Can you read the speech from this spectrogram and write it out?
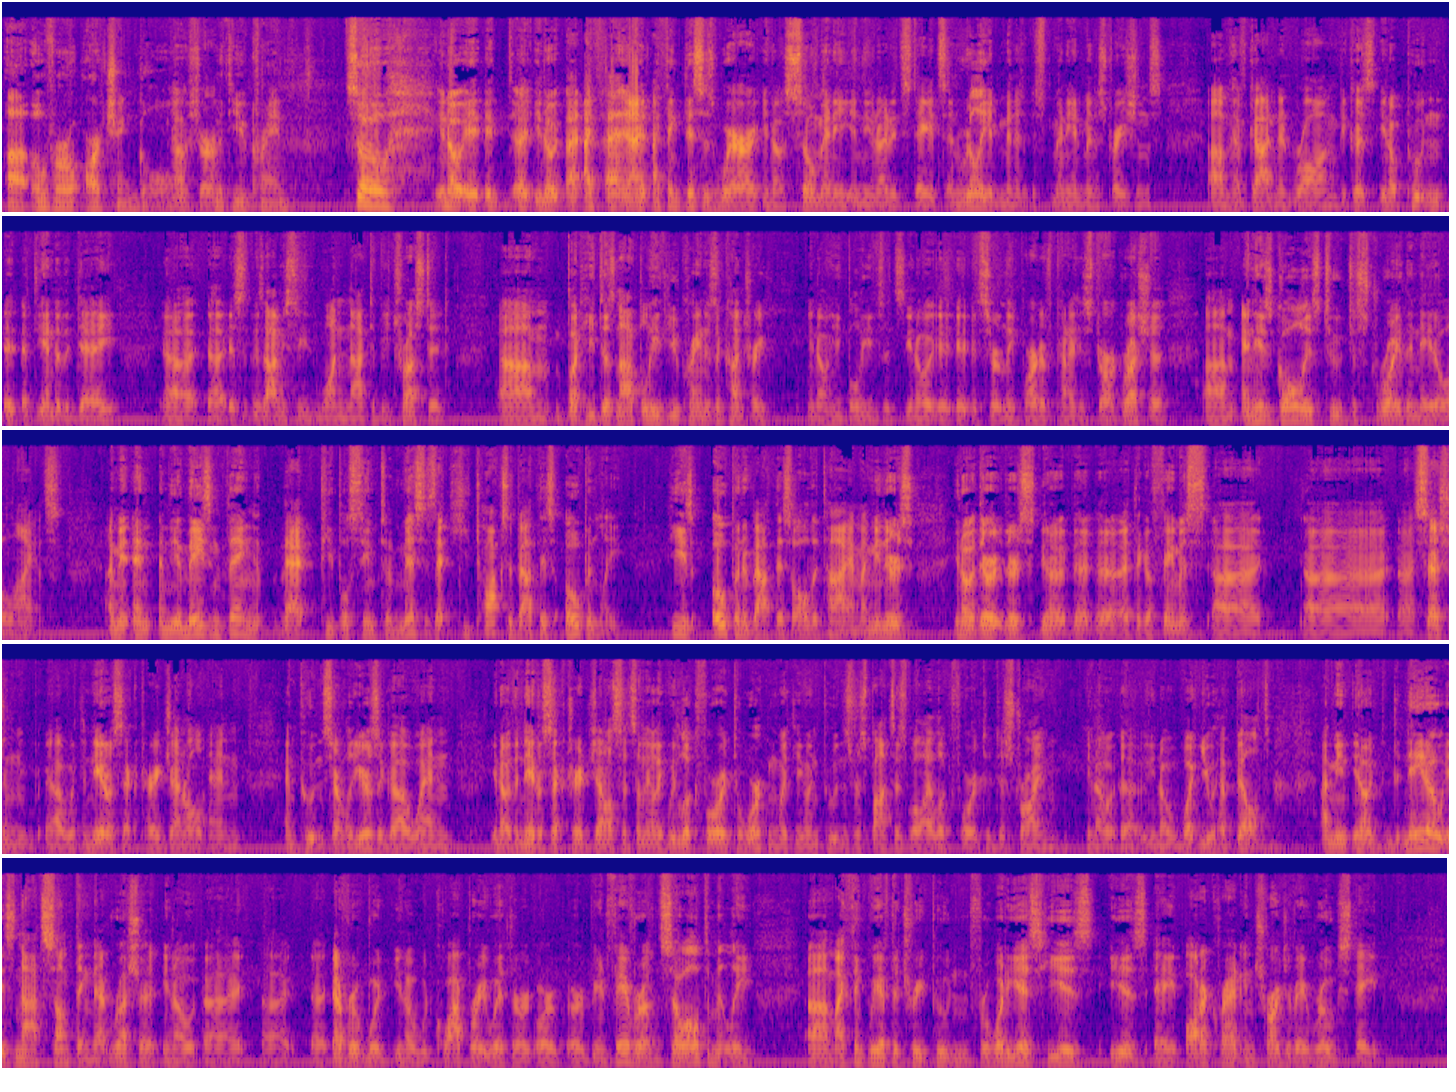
uh, overarching goal Oh, sure. with Ukraine? So, you know, it, it, uh, you know, I, I, I- think this is where you know so many in the United States and really admini- many administrations um, have gotten it wrong because you know Putin at, at the end of the day uh, uh, is, is obviously one not to be trusted, um, but he does not believe Ukraine is a country. You know, he believes it's you know it, it's certainly part of kind of historic Russia, um, and his goal is to destroy the NATO alliance. I mean, and, and the amazing thing that people seem to miss is that he talks about this openly he is open about this all the time. I mean, there's you know there, there's you know I think a famous uh, uh, uh, session uh, with the NATO Secretary General and and Putin several years ago when you know the NATO Secretary General said something like, "We look forward to working with you," and Putin's response is, "Well, I look forward to destroying you know uh, you know what you have built." I mean, you know, NATO is not something that Russia, you know, uh, uh, ever would, you know, would cooperate with or, or, or be in favor of. And so ultimately, um, I think we have to treat Putin for what he is. He is he is a autocrat in charge of a rogue state.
